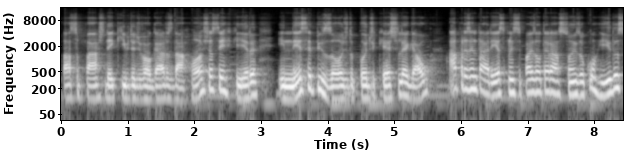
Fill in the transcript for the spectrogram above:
faço parte da equipe de advogados da Rocha Cerqueira e nesse episódio do podcast Legal apresentarei as principais alterações ocorridas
